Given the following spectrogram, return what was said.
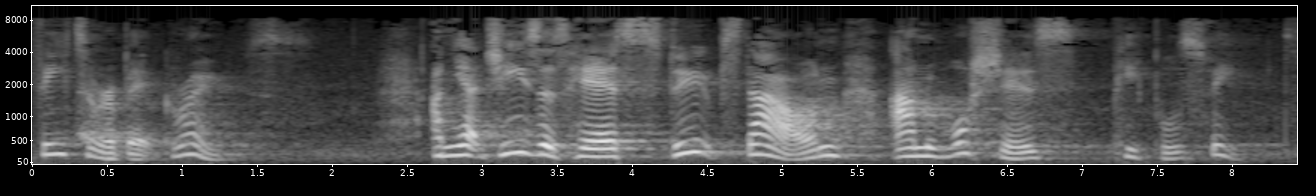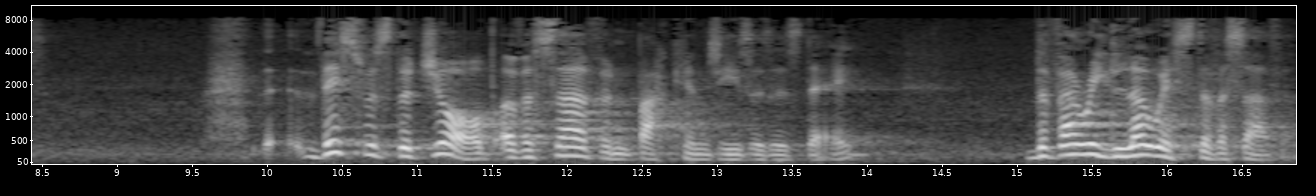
Feet are a bit gross. And yet Jesus here stoops down and washes people's feet. This was the job of a servant back in Jesus' day. The very lowest of a servant.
